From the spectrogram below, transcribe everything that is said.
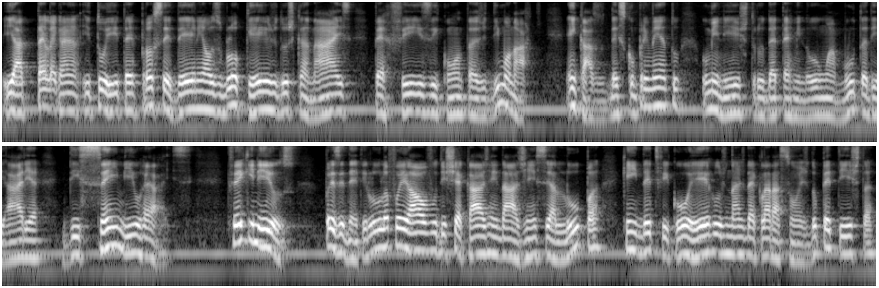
e a Telegram e Twitter procederem aos bloqueios dos canais, perfis e contas de Monark. Em caso de descumprimento, o ministro determinou uma multa diária de 100 mil reais. Fake news. O presidente Lula foi alvo de checagem da agência Lupa, que identificou erros nas declarações do petista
